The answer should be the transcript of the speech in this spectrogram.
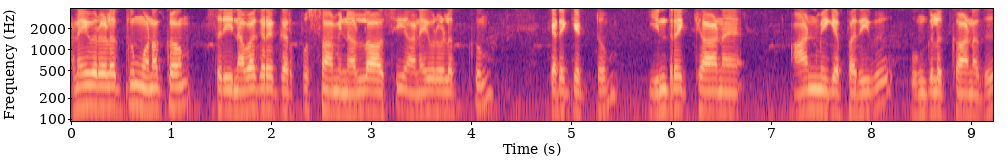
அனைவர்களுக்கும் வணக்கம். ஸ்ரீ நவகிர கற்புசாமி நல்லாசி அனைவர்களுக்கும் கிடைக்கட்டும். இன்றைக்கான ஆன்மீக பதிவு உங்களுக்கானது.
